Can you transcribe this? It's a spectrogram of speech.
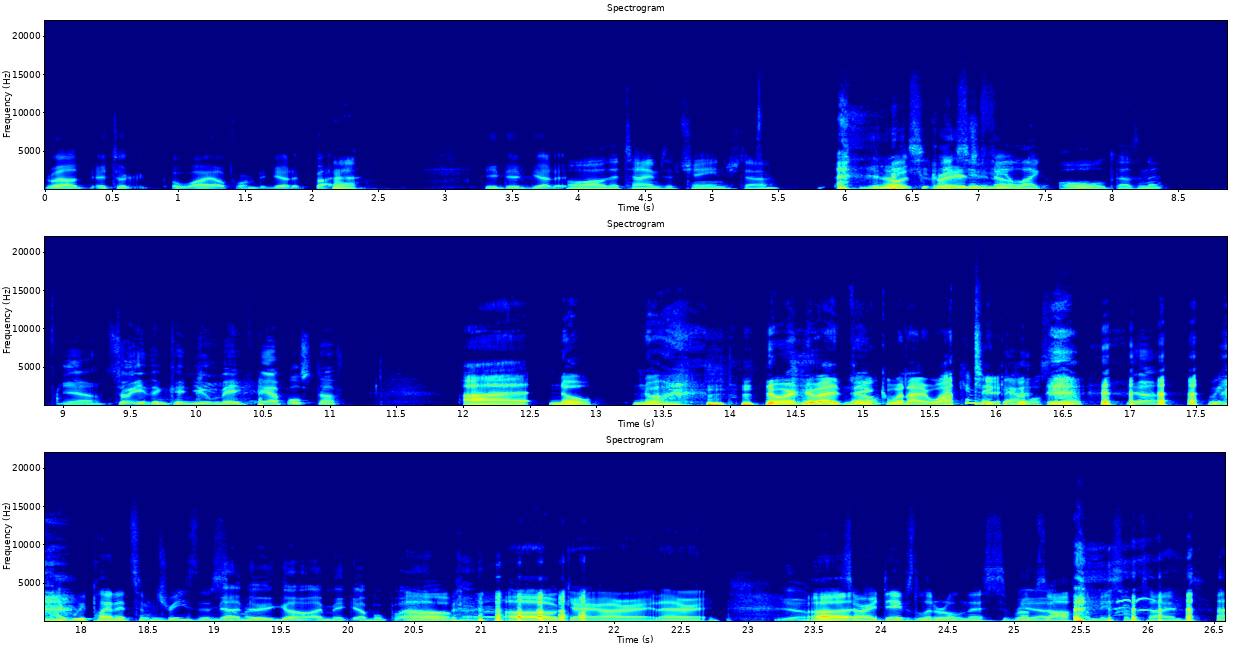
Well, it took a while for him to get it, but Yeah. he did get it. Oh, the times have changed, huh? You know, makes it's you, crazy makes you now. feel like old, doesn't it? yeah. So, Ethan, can you make Apple stuff? Uh, no, no, nor do I No? think what I want I can to. make Apple stuff. Yeah. We I, we planted some trees this year. yeah, summer. there you go. I make apple pie all Oh. the time. oh, okay. All right. All right. Yeah. Uh, Sorry, Dave's literalness rubs Yeah. off on me sometimes. So I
